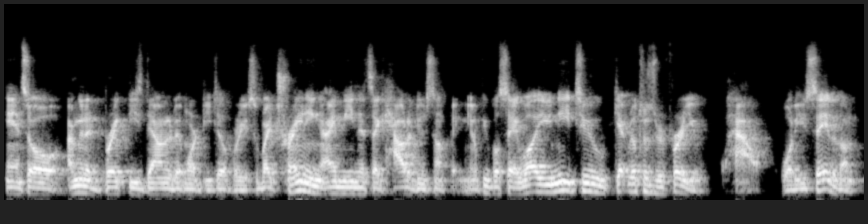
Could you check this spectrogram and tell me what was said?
And so I'm going to break these down in a bit more detail for you. So by training, I mean it's like how to do something. You know, people say, well, you need to get realtors to refer you. How? What do you say to them?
